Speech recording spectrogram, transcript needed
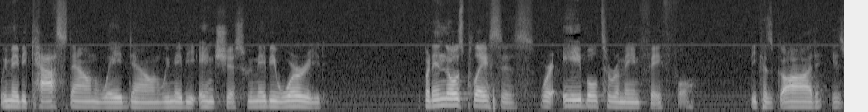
We may be cast down, weighed down. We may be anxious. We may be worried. But in those places, we're able to remain faithful because God is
